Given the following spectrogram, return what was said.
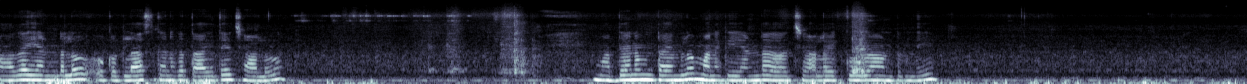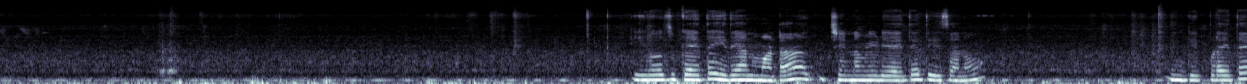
బాగా ఎండలో ఒక గ్లాస్ కనుక తాగితే చాలు. మధ్యాహ్నం టైంలో మనకి ఎండ చాలా ఎక్కువగా ఉంటుంది. ఈ రోజుకైతే ఇదే అనమాట చిన్న వీడియో అయితే తీసాను ఇంక ఇప్పుడైతే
